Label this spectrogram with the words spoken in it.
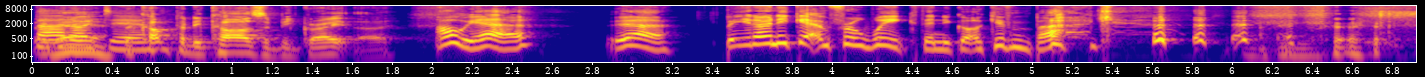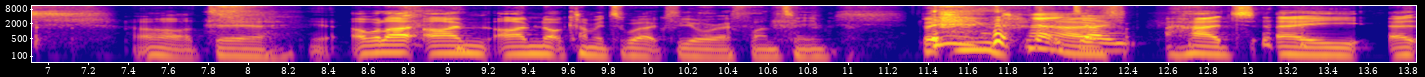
Bad yeah, idea. The company cars would be great though. Oh yeah, yeah. But you'd only get them for a week, then you've got to give them back. Oh dear. Yeah. Oh, well, I, I'm I'm not coming to work for your F1 team, but you have had a, a,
